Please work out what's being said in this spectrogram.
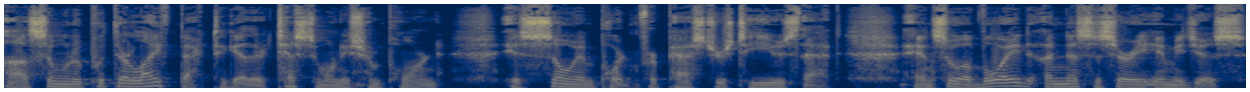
uh, someone who put their life back together. Testimonies from porn is so important for pastors to use that. And so avoid unnecessary images.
